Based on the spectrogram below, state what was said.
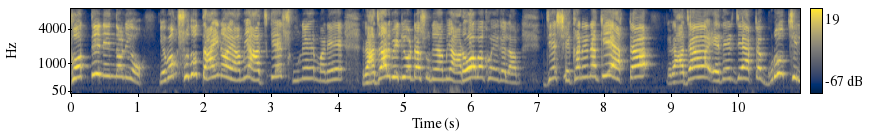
সত্যি নিন্দনীয়। এবং শুধু তাই নয়, আমি আজকে শুনে মানে রাজার ভিডিওটা শুনে আমি আরও অবাক হয়ে গেলাম যে সেখানে নাকি একটা রাজা এদের যে একটা গ্রুপ ছিল,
